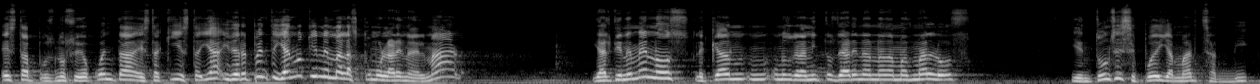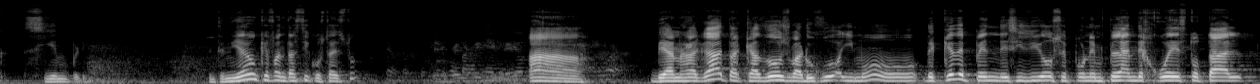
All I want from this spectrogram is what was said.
esta pues no se dio cuenta, esta aquí, esta allá, y de repente ya no tiene malas como la arena del mar. Ya él tiene menos, le quedan un- unos granitos de arena nada más malos. Y entonces se puede llamar tzaddik siempre. ¿Entendieron qué fantástico está esto? Ah, Beanhagat Kadosh Baruchu Imo. ¿De qué depende si Dios se pone en plan de juez total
